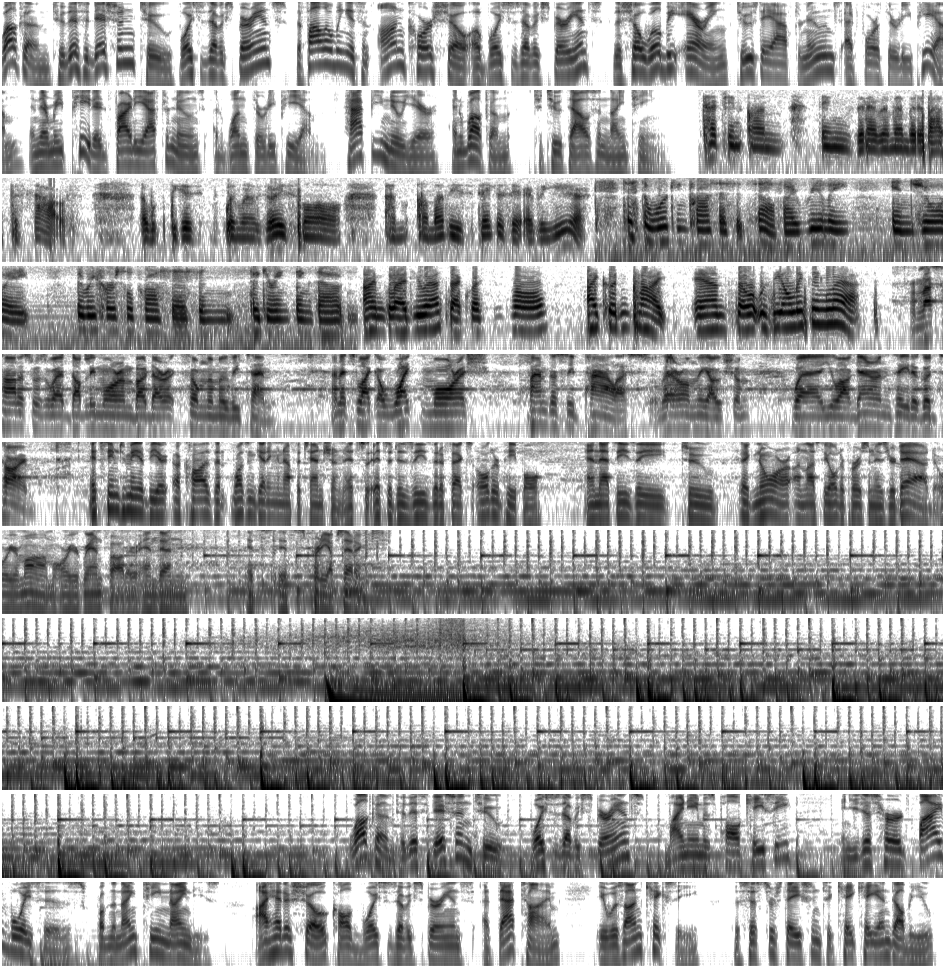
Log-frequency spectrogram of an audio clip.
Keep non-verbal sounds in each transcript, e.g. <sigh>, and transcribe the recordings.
Welcome to this edition to Voices of Experience. The following is an encore show of Voices of Experience. The show will be airing Tuesday afternoons at 4:30 p.m. and then repeated Friday afternoons at 1:30 p.m. Happy New Year and welcome to 2019. Touching on things that I remembered about the South, uh, because when, when I was very small, um, our mother used to take us there every year. Just the working process itself, I really enjoy the rehearsal process and figuring things out. I'm glad you asked that question, Paul. I couldn't type, and so it was the only thing left. And Las Hadas was where Dudley Moore and Bo Derek filmed the movie 10. And it's like a white Moorish fantasy palace there on the ocean where you are guaranteed a good time. It seemed to me it'd be a, a cause that wasn't getting enough attention. It's, it's a disease that affects older people, and that's easy to ignore unless the older person is your dad or your mom or your grandfather, and then it's it's pretty upsetting. Welcome to this edition to Voices of Experience. My name is Paul Casey, and you just heard five voices from the 1990s. I had a show called Voices of Experience at that time. It was on Kixie, the sister station to KKNW,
